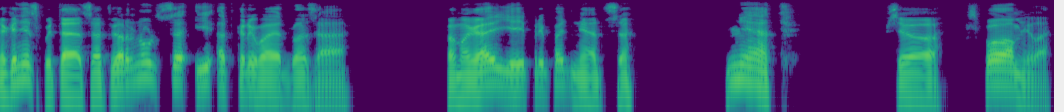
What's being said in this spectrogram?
Наконец пытается отвернуться и открывает глаза. Помогаю ей приподняться. Нет. Все, вспомнила.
